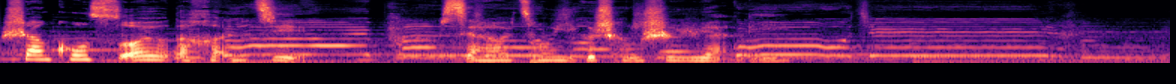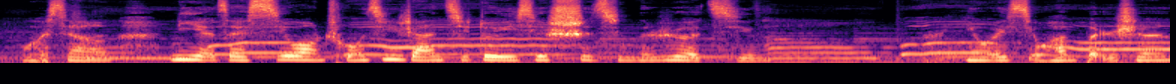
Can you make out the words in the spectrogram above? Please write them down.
删空所有的痕迹，想要从一个城市远离。我想，你也在希望重新燃起对一些事情的热情，因为喜欢本身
